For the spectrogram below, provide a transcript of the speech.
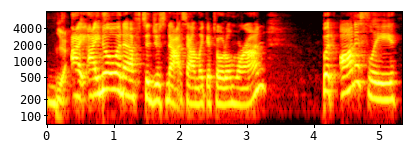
Yeah, I I know enough to just not sound like a total moron. But honestly,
